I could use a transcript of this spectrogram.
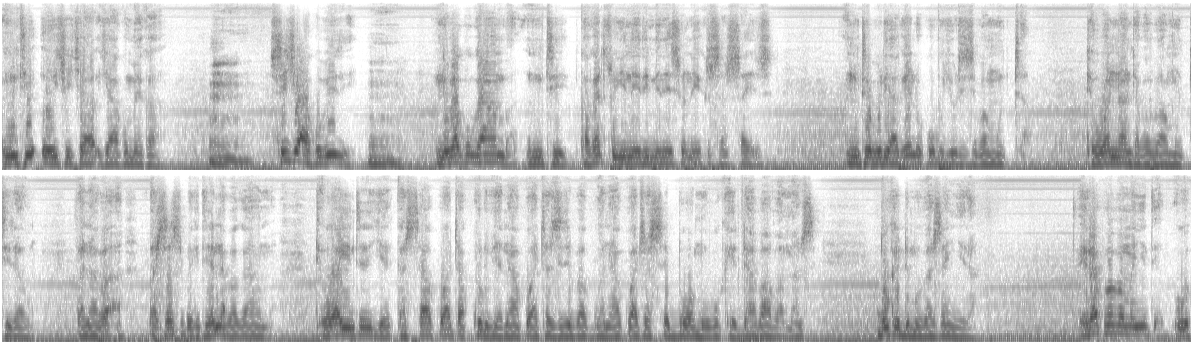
nti ekyo kya- kyakumeka. Mm. si kyakubiri. Ne bakugamba nti kakati tulina elimination exercise. Nti buli agenda okubujulizi bamutta. Tewanantaba bamuttirawo. Bano aba- basuspect era nabagamba tewa intelligent kasita akwata kulubya nakwata ziribagwa nakwata sebowa mu bukedde aba bamaze bukedde mwebazanyira era kuba bamanyi nti u-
